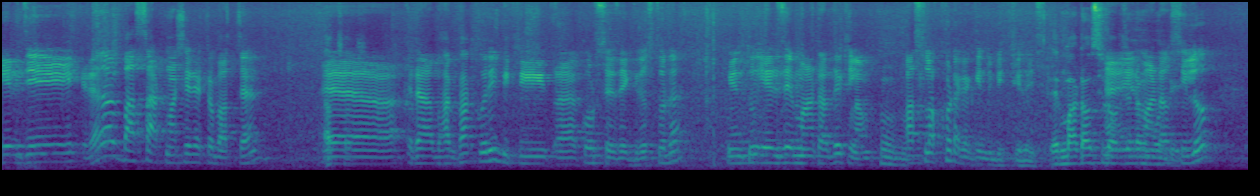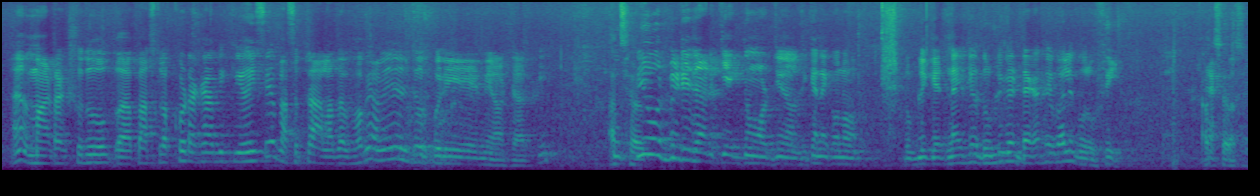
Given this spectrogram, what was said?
এর যে এটা বাচ্চা আট মাসের একটা বাচ্চা। আচ্ছা, এটা ভাগ ভাগ করেই বিক্রি করছে যে গৃহস্থরা। কিন্তু এর যে মাটা দেখলাম পাঁচ লক্ষ টাকা কিন্তু বিক্রি হয়েছে। এর মাটাও ছিল হ্যাঁ, এর মাটাও ছিল। হ্যাঁ মাটা শুধু পাঁচ লক্ষ টাকা বিক্রি হয়েছে বাছুরটা আলাদাভাবে আমি জোর করে নেওয়াটা আর কি। আচ্ছা। পিওর বিডের আর কি একদম অরিজিনাল যেখানে কোনো ডুপ্লিকেট নাই। কেউ ডুপ্লিকেট দেখাতে পারলে গরু ফ্রি আচ্ছা আচ্ছা।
